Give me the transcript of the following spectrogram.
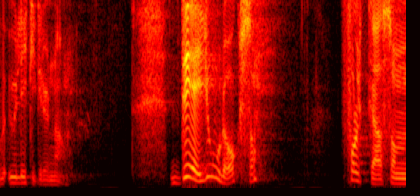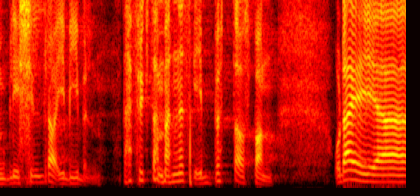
av ulike grunner. Det gjorde også folka som blir skildra i Bibelen. De frykta mennesker i bøtter og spann. Og de eh,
